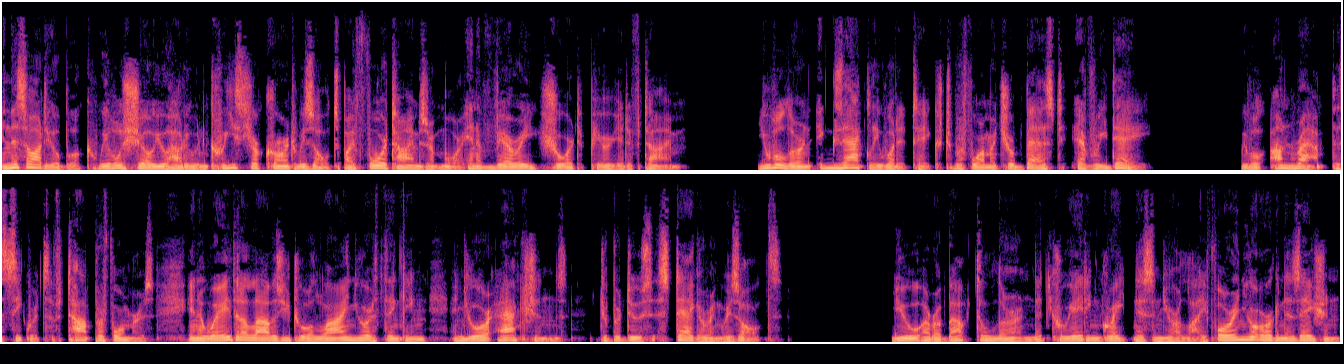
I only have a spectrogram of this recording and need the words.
In this audiobook, we will show you how to increase your current results by four times or more in a very short period of time. You will learn exactly what it takes to perform at your best every day we will unwrap the secrets of top performers in a way that allows you to align your thinking and your actions to produce staggering results. You are about to learn that creating greatness in your life or in your organization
